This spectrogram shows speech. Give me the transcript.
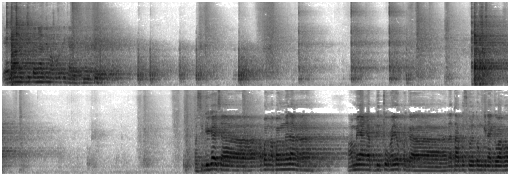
Kailangan kita natin mabuti guys, mahigpit. O sige guys, uh, abang-abang na lang. Uh, mamaya i-update ko kayo pag uh, natapos ko na itong ginagawa ko.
